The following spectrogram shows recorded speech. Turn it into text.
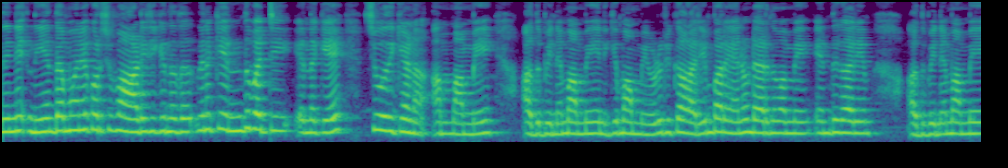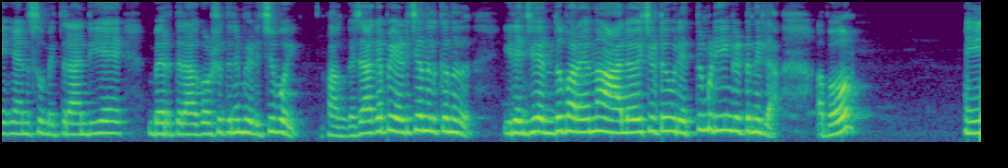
നിന്നെ നീ എന്താ മോനെ കുറച്ച് വാടിയിരിക്കുന്നത്? നിനക്ക് എന്ത് പറ്റി? എന്നൊക്കെ ചോദിക്കുകയാണ് മമ്മി. അത് പിന്നെ മമ്മി എനിക്ക് മമ്മിയോട് ഒരു കാര്യം പറയാനുണ്ടായിരുന്നു മമ്മി. എന്ത് കാര്യം? അത് പിന്നെ മമ്മി ഞാൻ സുമിത്രാന്റിയെ ബർത്ത്ഡേ വിളിച്ചു പോയി പങ്കജാകെ പേടിച്ചാണ് നിൽക്കുന്നത്. രഞ്ജിത് എന്ത് പറയുമെന്ന് ആലോചിച്ചിട്ട് ഒരു എത്തും പിടിയും കിട്ടുന്നില്ല. അപ്പോൾ ഈ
